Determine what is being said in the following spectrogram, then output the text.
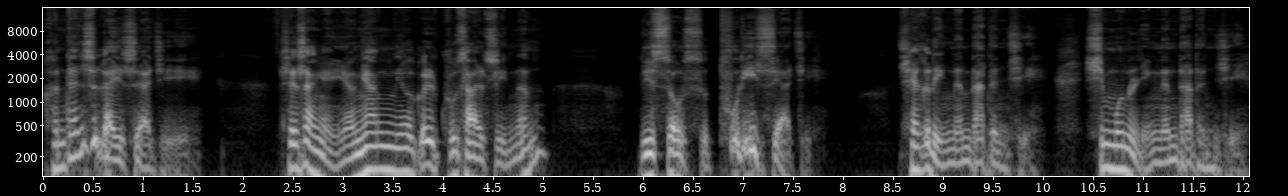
컨텐츠가 있어야지. 세상에 영향력을 구사할 수 있는 리소스 툴이 있어야지. 책을 읽는다든지 신문을 읽는다든지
